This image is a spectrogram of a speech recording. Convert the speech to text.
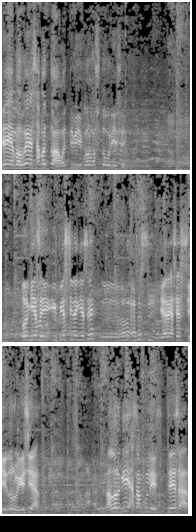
দে বাবুৱে চাকৰিটো আগত দিবি বৰ কষ্ট কৰি আছে। তোৰ কি আছে ইউ পি এছ চি নে কি আছে? ইয়াৰ এছ এছ চি তোৰ হৈ গৈছে আৰু লালৰ কি আছাম পুলিচ? জে ছাৰ।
